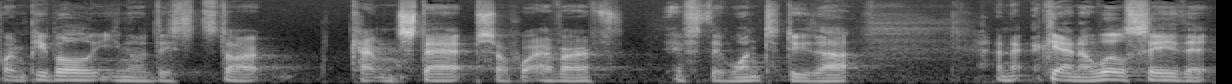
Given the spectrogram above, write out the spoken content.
when people you know they start counting steps or whatever if, if they want to do that. And again, I will say that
